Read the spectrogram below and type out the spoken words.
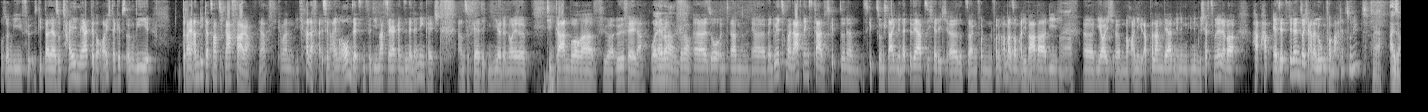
wo es irgendwie, für, es gibt da ja so Teilmärkte bei euch, da gibt es irgendwie drei Anbieter, 20 Nachfrager. Ja, die kann man idealerweise in einem Raum setzen. Für die macht es ja gar keinen Sinn, eine Landingpage anzufertigen. Hier der neue Tintanbohrer für Ölfelder, whatever. Ja, genau, genau. Äh, so und ähm, äh, wenn du jetzt drüber nachdenkst, klar, es gibt so eine, es gibt so einen steigenden Wettbewerb, sicherlich äh, sozusagen von von einem Amazon, Alibaba, die ja. äh, die euch ähm, noch einiges abverlangen werden in dem in dem Geschäftsmodell. Aber hab, ersetzt ihr denn solche analogen Formate zunehmend? Ja, also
